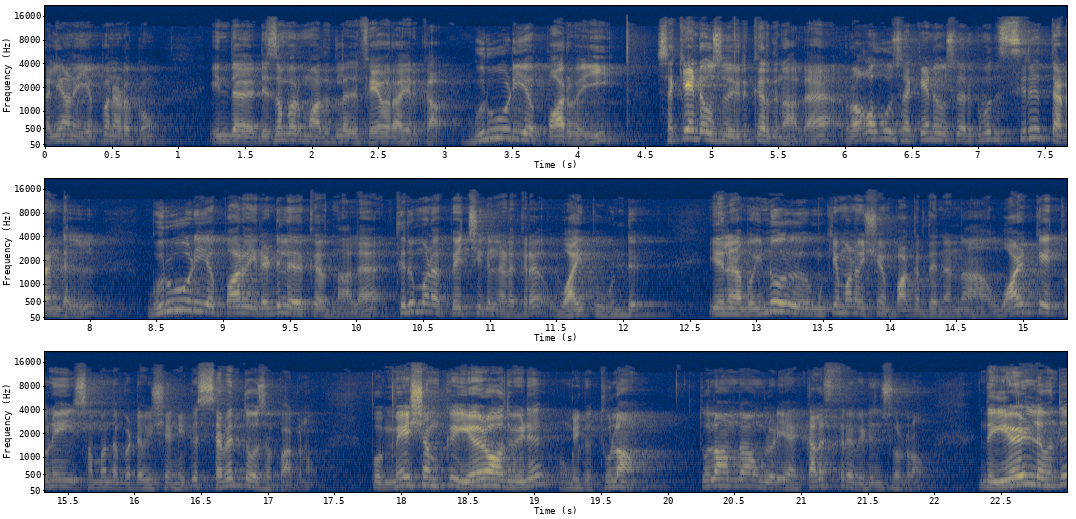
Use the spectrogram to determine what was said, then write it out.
கல்யாணம் எப்போ நடக்கும்? இந்த டிசம்பர் மாதத்தில் அது ஃபேவராக இருக்கா குருவுடைய பார்வை செகண்ட் ஹவுஸில் இருக்கிறதுனால ராகு செகண்ட் ஹவுஸில் இருக்கும்போது சிறு தடங்கள் குருவுடைய பார்வை ரெண்டில் இருக்கிறதுனால திருமண பேச்சுகள் நடக்கிற வாய்ப்பு உண்டு. இதில் நம்ம இன்னொரு முக்கியமான விஷயம் பார்க்குறது என்னென்னா வாழ்க்கை துணை சம்மந்தப்பட்ட விஷயங்களுக்கு செவன்த் ஹவுஸை பார்க்கணும். இப்போ மேஷம்க்கு ஏழாவது வீடு உங்களுக்கு துலாம். துலாம் தான் உங்களுடைய கலஸ்திர வீடுன்னு சொல்கிறோம் இந்த ஏழில் வந்து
